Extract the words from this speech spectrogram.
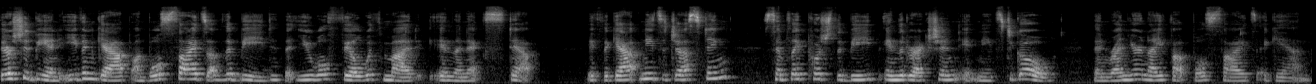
There should be an even gap on both sides of the bead that you will fill with mud in the next step. If the gap needs adjusting, simply push the bead in the direction it needs to go. Then run your knife up both sides again.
